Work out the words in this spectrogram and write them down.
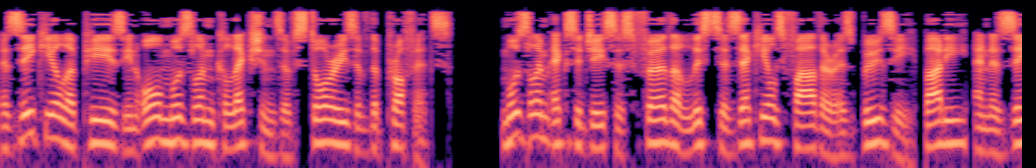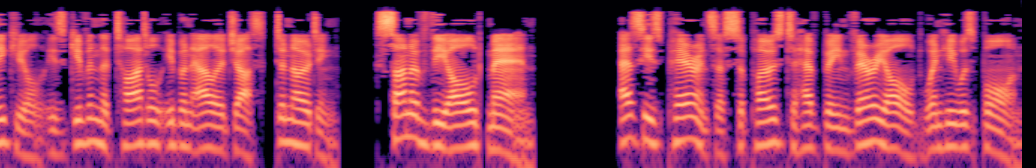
Ezekiel appears in all Muslim collections of stories of the prophets. Muslim exegesis further lists Ezekiel's father as Buzi and Ezekiel is given the title Ibn al-Ajus, denoting, son of the old man, as his parents are supposed to have been very old when he was born.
